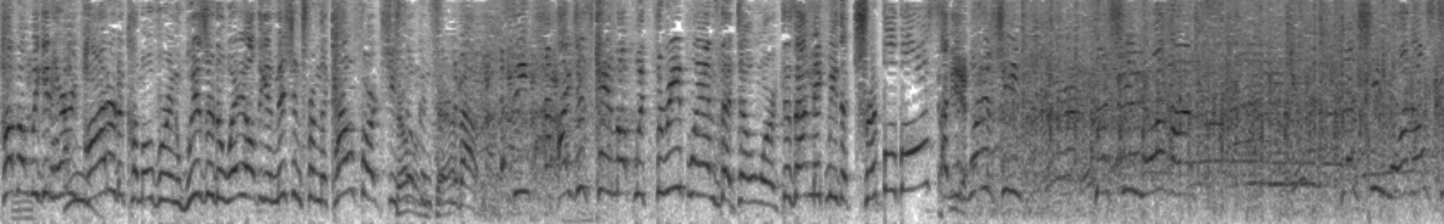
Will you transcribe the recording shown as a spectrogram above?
How about we get Harry Potter to come over and wizard away all the emissions from the cow fart she's Tell so concerned about? See, I just came up with three plans that don't work. Does that make me the triple boss? I mean, yeah. what does she? Does she want us? Does she want us to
